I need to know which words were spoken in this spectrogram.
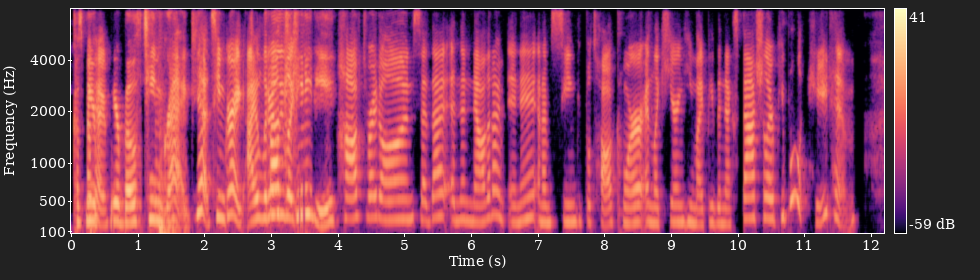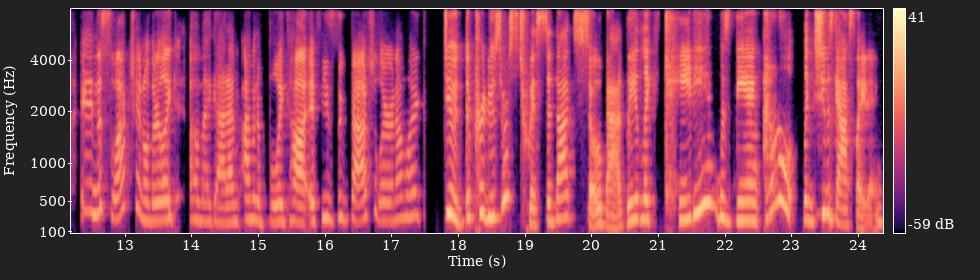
because we're okay. we're both Team Greg. Yeah, Team Greg. I literally Fuck like Katie hopped right on, said that, and then now that I'm in it and I'm seeing people talk more and like hearing he might be the next Bachelor, people hate him in the Slack channel. They're like, "Oh my god, I'm I'm gonna boycott if he's the Bachelor," and I'm like, dude, the producers twisted that so badly. Like Katie was being, I don't know, like she was gaslighting.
